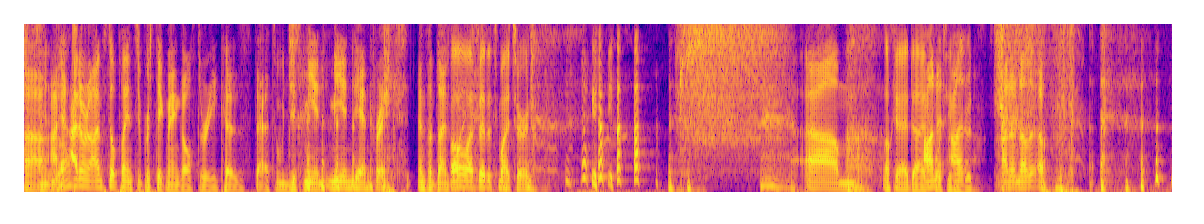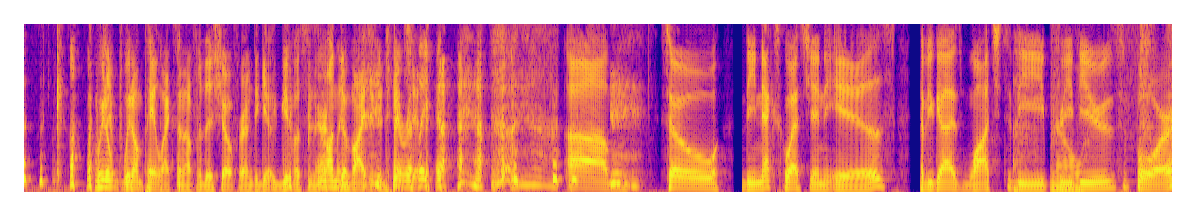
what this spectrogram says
Uh, I, I don't know. I'm still playing Super Stickman Golf Three because that's just me and me and Dan Franks, and sometimes Oh, I bet it's my turn. Um, Okay, I died. on, Fourteen on, on another. oh. we don't we don't pay Lex enough for this show for him to give, give us his Apparently. undivided attention. really. um, so the next question is: Have you guys watched the No. previews for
